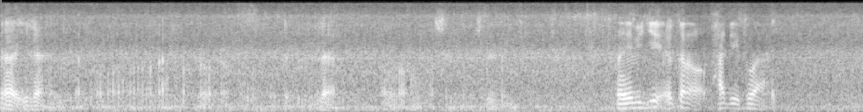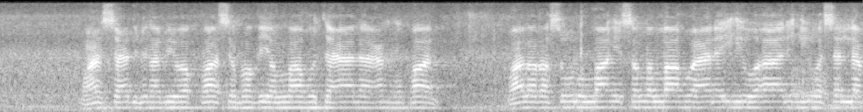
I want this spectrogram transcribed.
لا إله إلا الله لا حول ولا قوة إلا بالله اللهم صل وسلم طيب يجي اقرأ حديث واحد. وعن سعد بن أبي وقاص رضي الله تعالى عنه قال قال رسول الله صلى الله عليه وآله وسلم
